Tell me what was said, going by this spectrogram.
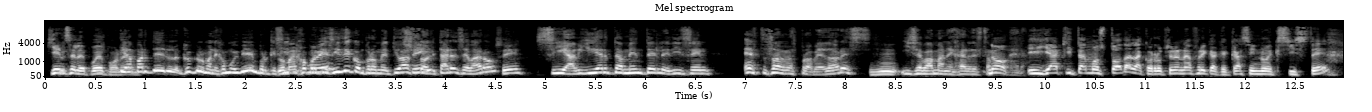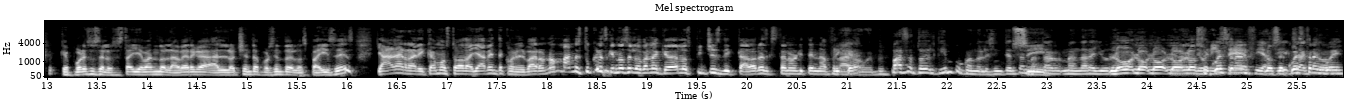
¿Quién se le puede poner? Y aparte creo que lo manejó muy bien, porque, ¿Lo sí, manejó muy porque bien? sí se comprometió a Sí. soltar ese varo. Sí. Si abiertamente le dicen, estos son los proveedores y se va a manejar de esta No, manera. y ya quitamos toda la corrupción en África que casi no existe, que por eso se los está llevando la verga al 80% de los países. Ya la erradicamos toda, ya vente con el varo. No mames, ¿tú crees que no se los van a quedar los pinches dictadores que están ahorita en África? Claro, güey, pasa todo el tiempo cuando les intentan Sí. matar- mandar ayuda. Lo- lo- lo- lo- lo secuestran, lo secuestran, güey.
